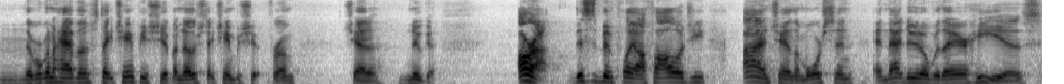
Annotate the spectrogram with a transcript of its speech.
mm-hmm. that we're going to have a state championship, another state championship from Chattanooga. All right, this has been Playoffology. I am Chandler Morrison, and that dude over there, he is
